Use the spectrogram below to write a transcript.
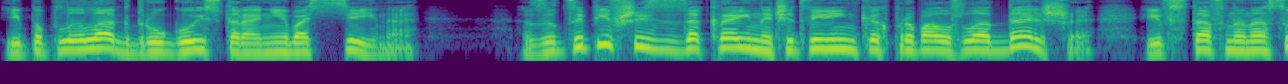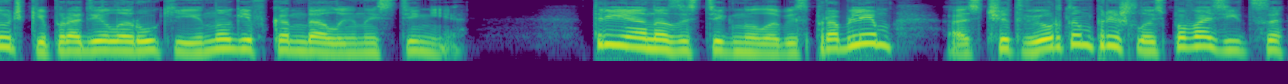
и поплыла к другой стороне бассейна. Зацепившись за край на четвереньках, проползла дальше и, встав на носочки, продела руки и ноги в кандалы на стене. Три она застегнула без проблем, а с четвертым пришлось повозиться,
